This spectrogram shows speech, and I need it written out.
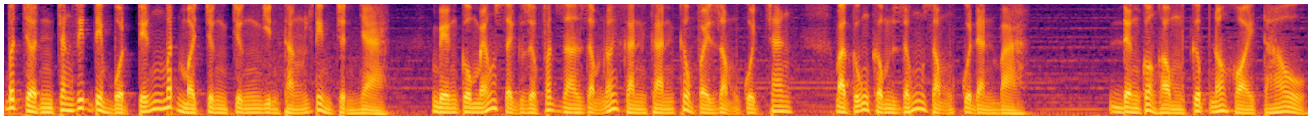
Bất chợt Trăng rít đêm một tiếng, mắt mở trừng trừng nhìn thẳng lên trần nhà. Miệng cô méo sạch rồi phát ra giọng nói khàn khàn, Không phải giọng của Trang, Mà cũng không giống giọng của đàn bà. Đừng có hồng cướp nó khỏi tao.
